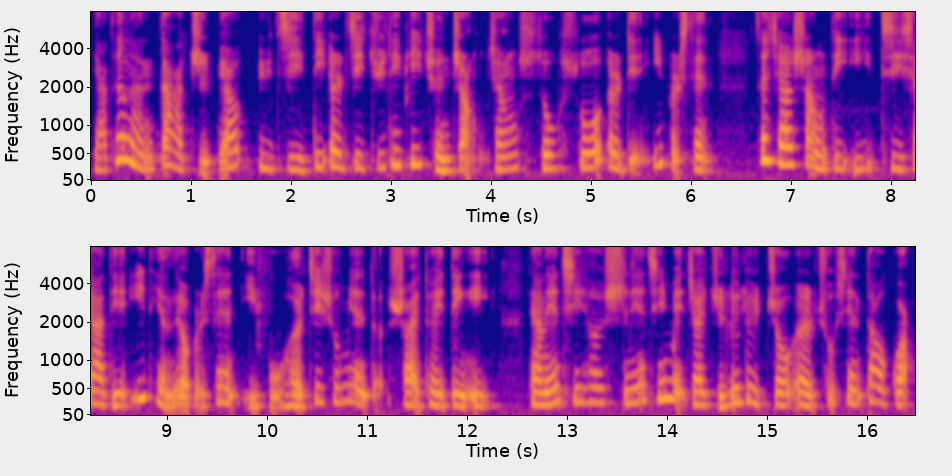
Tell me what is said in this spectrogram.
亚特兰大指标预计第二季 GDP 成长将收缩二点一 percent，再加上第一季下跌一点六 percent，以符合技术面的衰退定义。两年期和十年期美债直利率周二出现倒挂，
